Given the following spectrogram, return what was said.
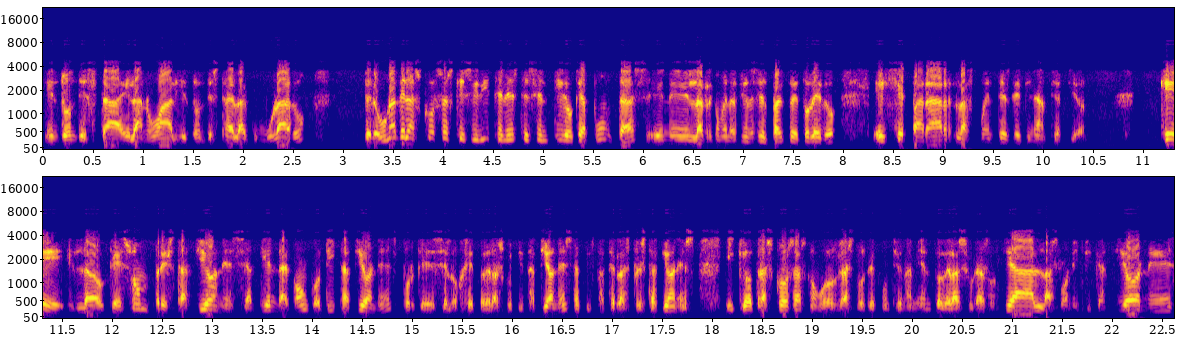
en dónde está el anual y en dónde está el acumulado. Pero una de las cosas que se dice en este sentido que apuntas en las recomendaciones del Pacto de Toledo es separar las fuentes de financiación que lo que son prestaciones se atienda con cotizaciones, porque es el objeto de las cotizaciones, satisfacer las prestaciones, y que otras cosas como los gastos de funcionamiento de la seguridad social, las bonificaciones,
